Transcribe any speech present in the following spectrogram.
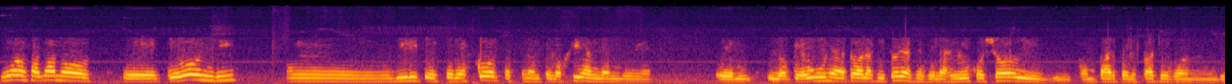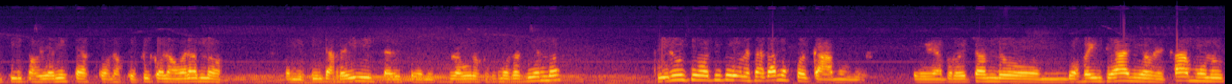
Luego sacamos eh, que Bondi, un librito de historias cortas, una antología en donde eh, lo que une a todas las historias es que las dibujo yo y, comparto el espacio con distintos guionistas con los que fui colaborando en distintas revistas, en los laburos que estamos haciendo. Y el último título que sacamos fue Camulus, eh, aprovechando mm, los 20 años de Camulus,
